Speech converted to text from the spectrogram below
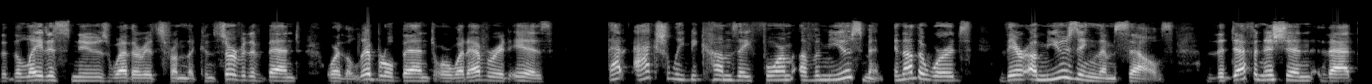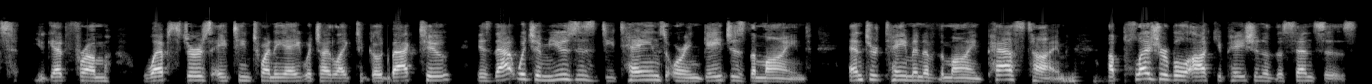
the, the, latest news, whether it's from the conservative bent or the liberal bent or whatever it is, that actually becomes a form of amusement. In other words, they're amusing themselves. The definition that you get from Webster's 1828, which I like to go back to, is that which amuses, detains, or engages the mind entertainment of the mind, pastime, a pleasurable occupation of the senses,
